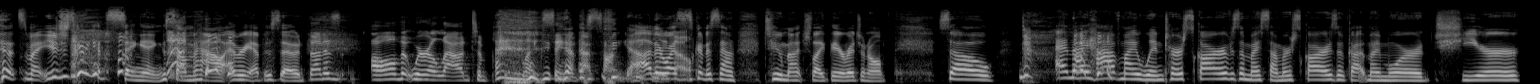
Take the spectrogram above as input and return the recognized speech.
That's my you're just gonna get singing somehow every episode. That is all that we're allowed to like sing of that song. Yeah, otherwise, though. it's going to sound too much like the original. So, and I have my winter scarves and my summer scarves. I've got my more sheer.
